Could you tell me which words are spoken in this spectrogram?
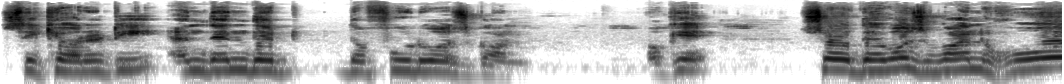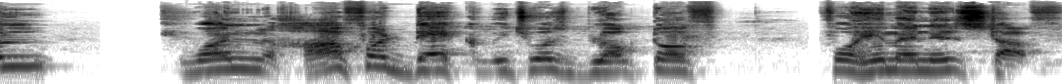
security, and then the food was gone. Okay, so there was one whole, one half a deck which was blocked off for him and his staff.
